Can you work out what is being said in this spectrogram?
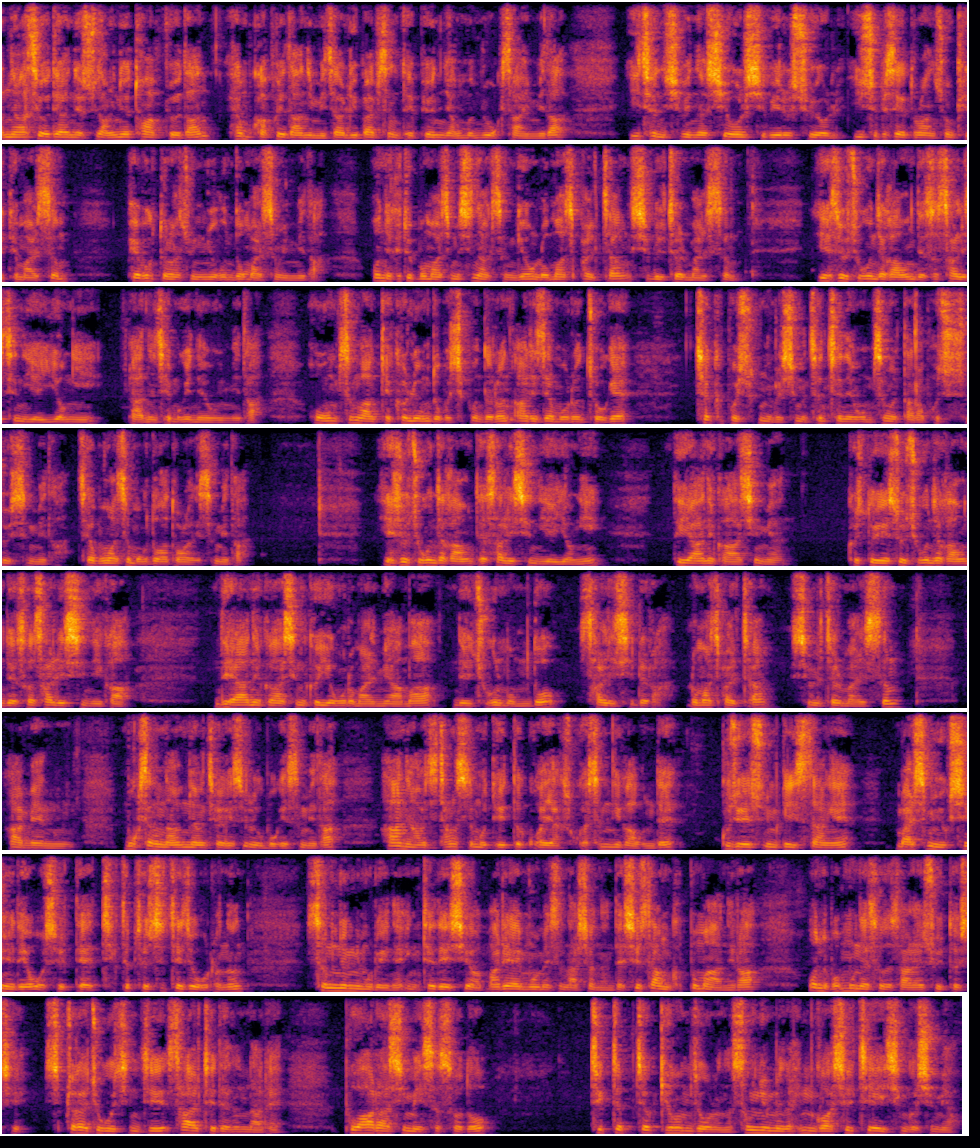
안녕하세요. 대한예수 양녀통합교단 행복카페 담임이자 리바입선 대표인 양문주 목사입니다. 2022년 10월 11일 수요일 21세기 도난중 큐티 말씀 회복 도난중 6운동 말씀입니다. 오늘 큐티보 말씀 신약성경 로마서 8장 11절 말씀 예수 죽은 자 가운데서 살리신 이의 영이 라는 제목의 내용입니다. 호음성과 함께 걸려용도 보실 분들은 아래 제 오른쪽에 체크 보시면 누르시면 전체 내용 음성을 따라 보실 수 있습니다. 제가 보면서 목도하도록 하겠습니다. 예수 죽은 자 가운데 살리신 이의 영이 네 안에 거하시면 그리스도 예수 죽은 자 가운데서 살리시니가 내 안에 거하신 그 영으로 말미암아 내 죽을 몸도 살리시리라. 로마서 8장 11절 말씀. 아멘. 묵상 나온 영 제가 읽어보겠습니다. 하나님 아버지 창세 못의 뜻과 약속과 섭리 가운데 구주 예수님께 이 세상에 말씀 육신이 되어 오실 때 직접 실제적으로는 성령님으로 인해 잉태되시어 마리아의 몸에서 나셨는데 실상은 그뿐만 아니라 오늘 본문에서도 잘 알 수 있듯이 십자가에 죽으신 지 사흘째 되는 날에 부활하심에 있어서도 직접적 경험적으로는 성령님의 힘과 실제이신 것이며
